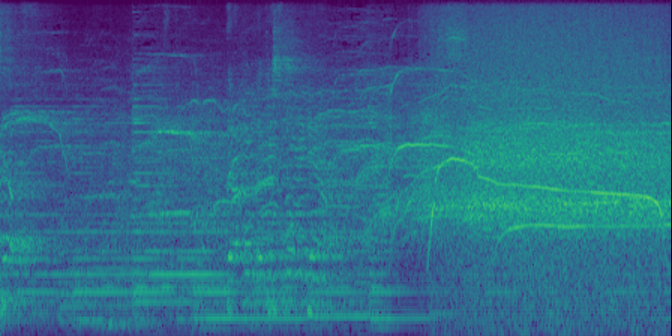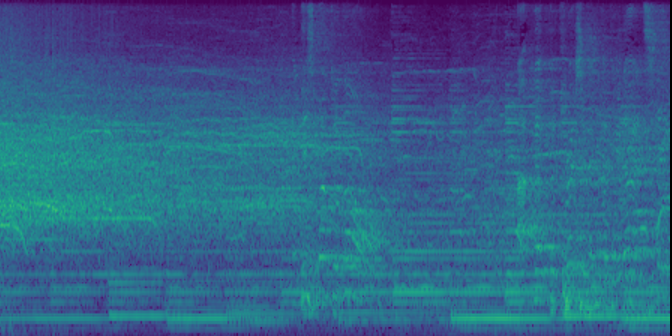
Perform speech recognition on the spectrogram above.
myself that I won't let this slow me down. And this month alone, I met the President of the United States.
